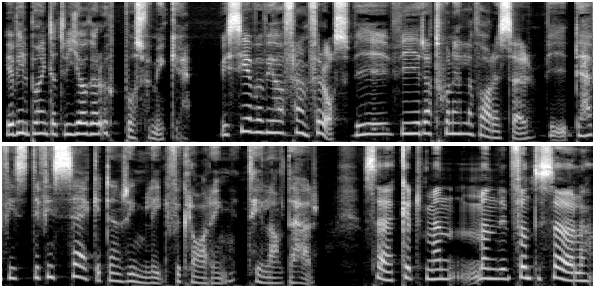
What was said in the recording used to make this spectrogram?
jag vill bara inte att vi jagar upp oss för mycket. Vi ser vad vi har framför oss. Vi, vi är rationella varelser. Vi, det, här finns, det finns säkert en rimlig förklaring till allt det här. Säkert, men, men vi får inte söla.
